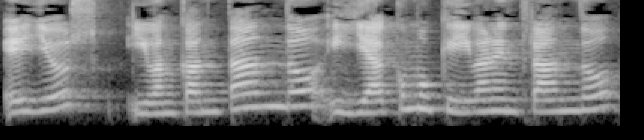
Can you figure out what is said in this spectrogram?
ellos iban cantando y ya como que iban entrando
